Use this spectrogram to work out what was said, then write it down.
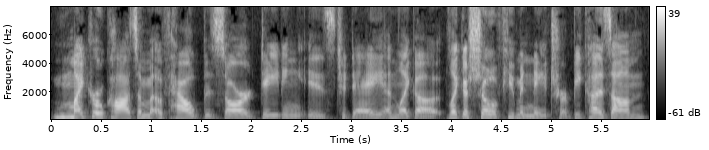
microcosm of how bizarre dating is today and like a like a show of human nature because um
